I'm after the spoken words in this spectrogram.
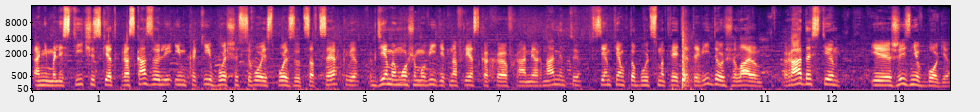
анималистические, рассказывали им, какие больше всего используются в церкви, где мы можем увидеть на фресках э, в храме орнаменты. Всем тем, кто будет смотреть это видео, желаю радости и жизни в Боге.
